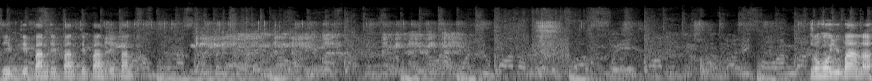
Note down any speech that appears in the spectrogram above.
ตีตีปั้นตีปั้นตีปั้นตีปั้นนเล่นแดงแดงแดงมากไม่มีใครวิ่งไกลโนโฮอยู่บ้านเหรอ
